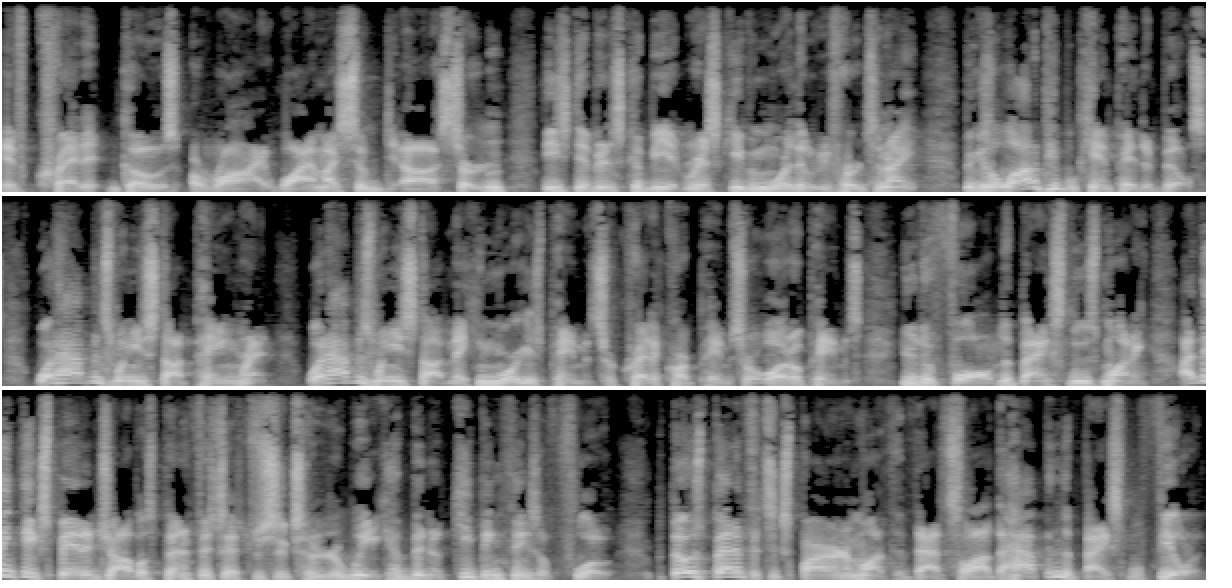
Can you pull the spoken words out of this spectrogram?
if credit goes awry. Why am I so uh, certain these dividends could be at risk even more than we've heard tonight? Because a lot of people can't pay their bills. What happens when you stop paying rent? What happens when you stop making mortgage payments or credit card payments or auto payments? You default and the banks lose money. I think the expanded jobless benefits extra 600 a week have been keeping things afloat. But those benefits expire in a month. If that's allowed to happen, the banks will feel it.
